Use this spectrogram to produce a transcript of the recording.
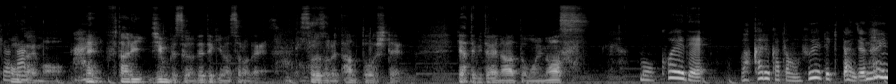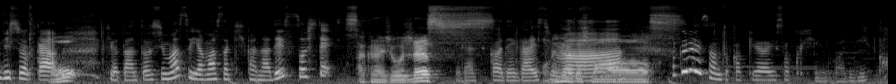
今回もはいね、二、人人物が出てきますので、それぞれ担当してやってみたいなと思います。もう声でわかる方も増えてきたんじゃないでしょうか。お、今日担当します山崎かなです。そしてよ桜井ジョージです。ろしくお願いします。桜井さんと掛け合い作品は二回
